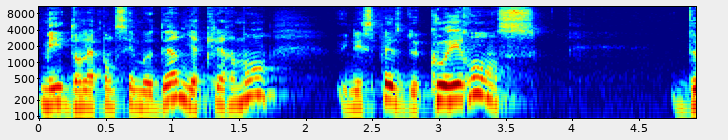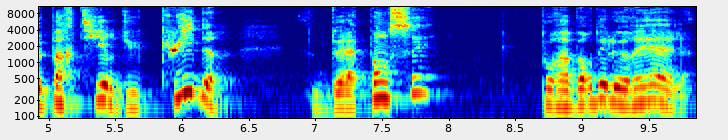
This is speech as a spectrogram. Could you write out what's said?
Mais dans la pensée moderne, il y a clairement une espèce de cohérence de partir du quid, de la pensée, pour aborder le réel.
